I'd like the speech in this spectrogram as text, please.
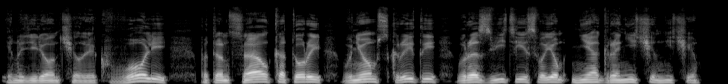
и наделен человек волей, потенциал который в нем скрытый в развитии своем не ограничен ничем.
